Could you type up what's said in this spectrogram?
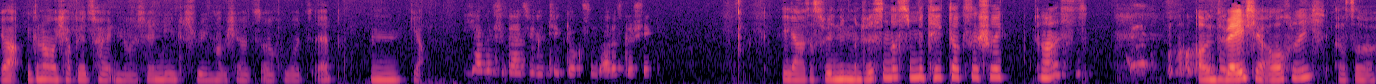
Ja, genau, ich habe jetzt halt ein neues Handy, deswegen habe ich jetzt auch WhatsApp. Hm, ja. Ich habe schon ganz viele TikToks und alles geschickt. Ja, das will niemand wissen, dass du mit TikToks geschickt hast. Und welche auch nicht. Also,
